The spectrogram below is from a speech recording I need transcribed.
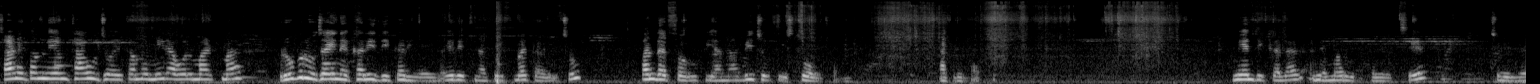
જાણે તમને એમ થવું જોઈએ તમે મીરા વોલમાર્ટમાં રૂબરૂ જઈને ખરીદી કરી આવી એ રીતના પીસ બતાવું છું. પંદરસો રૂપિયામાં બીજું પીસ જોવો તમે. આપણી પાસે. મહેંદી કલર અને મરૂન કલર છે. જોઈ લો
